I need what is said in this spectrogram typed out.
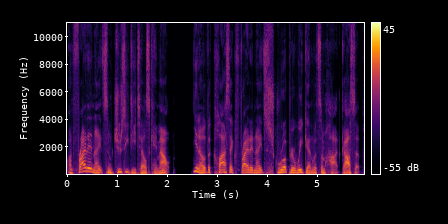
on Friday night, some juicy details came out. You know, the classic Friday night screw up your weekend with some hot gossip.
